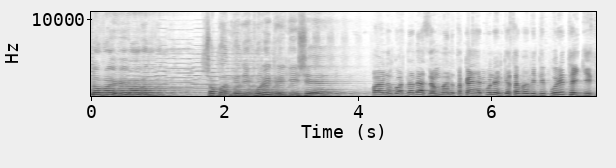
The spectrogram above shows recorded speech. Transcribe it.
હલો ભાઈ વિવાહ સંબંધ વિધિ પૂરી થઈ ગઈ છે. પણ ગોદાદા જમવાનું તો કાંઈ આપ્યું નહીં કે સભા વિધિ પૂરી થઈ ગઈ છે.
